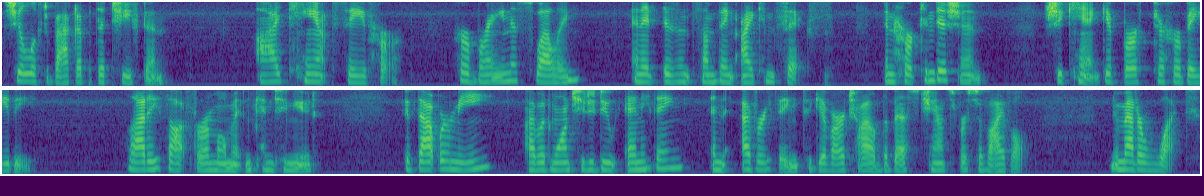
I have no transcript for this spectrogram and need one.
She looked back up at the chieftain. I can't save her. Her brain is swelling, and it isn't something I can fix. In her condition, she can't give birth to her baby. Laddie thought for a moment and continued. If that were me, I would want you to do anything and everything to give our child the best chance for survival, no matter what,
